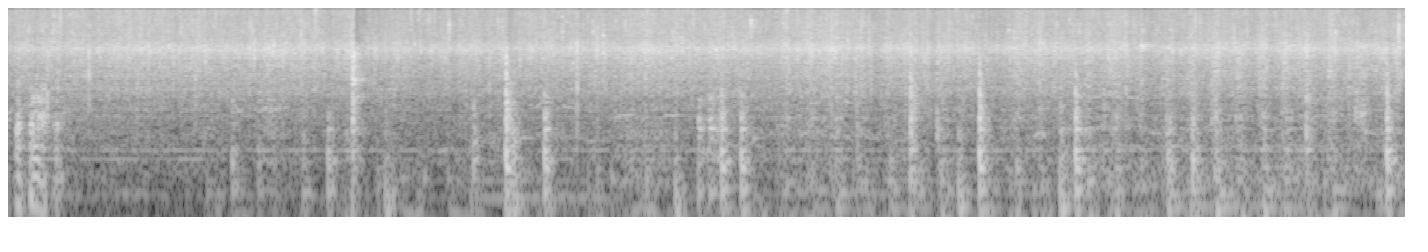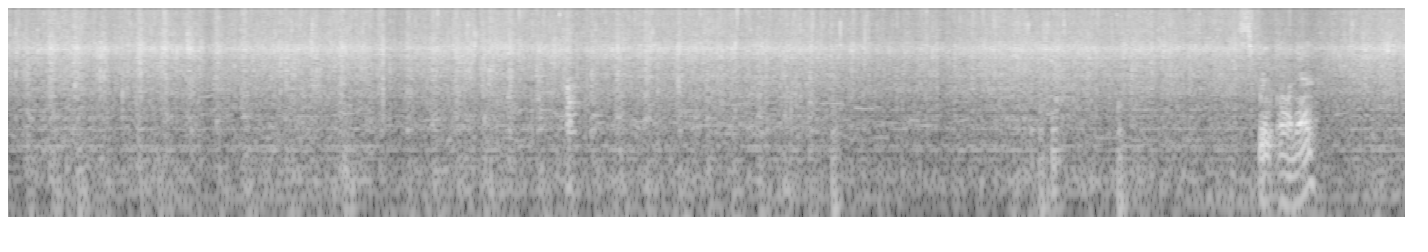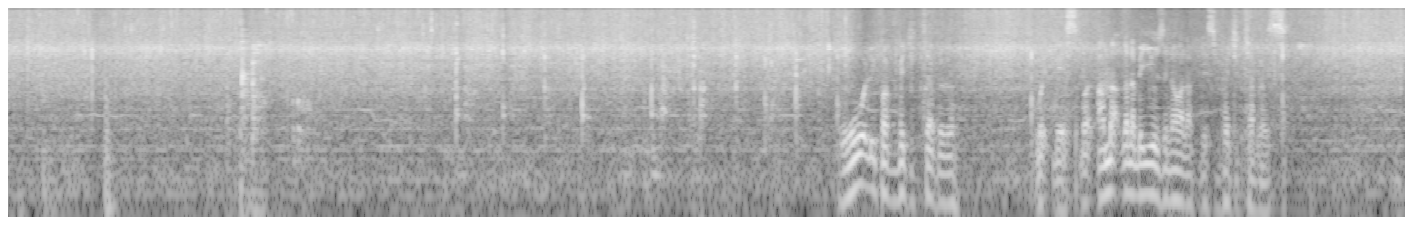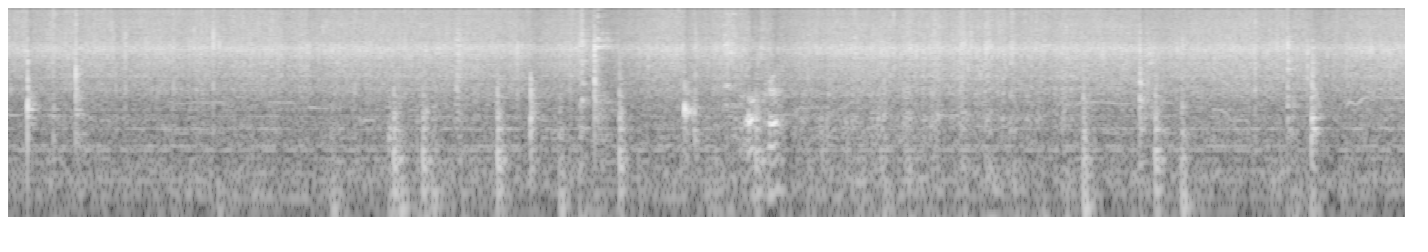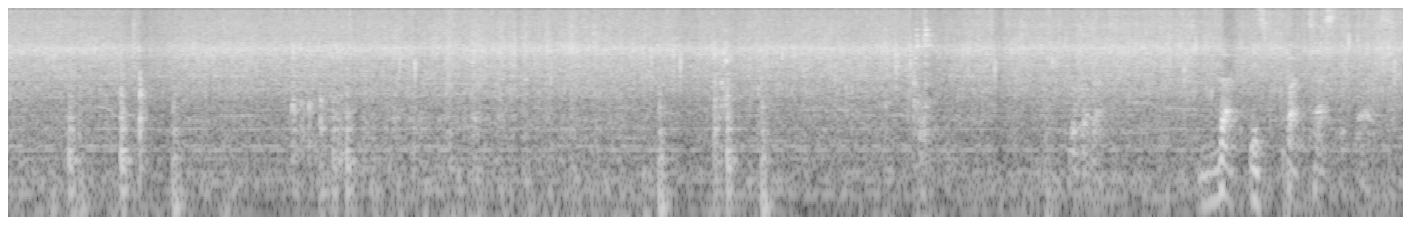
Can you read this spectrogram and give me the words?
That's the tomato. spring onion. Whole heap of vegetable with this, but I'm not gonna be using all of these vegetables. That is fantastic, guys.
